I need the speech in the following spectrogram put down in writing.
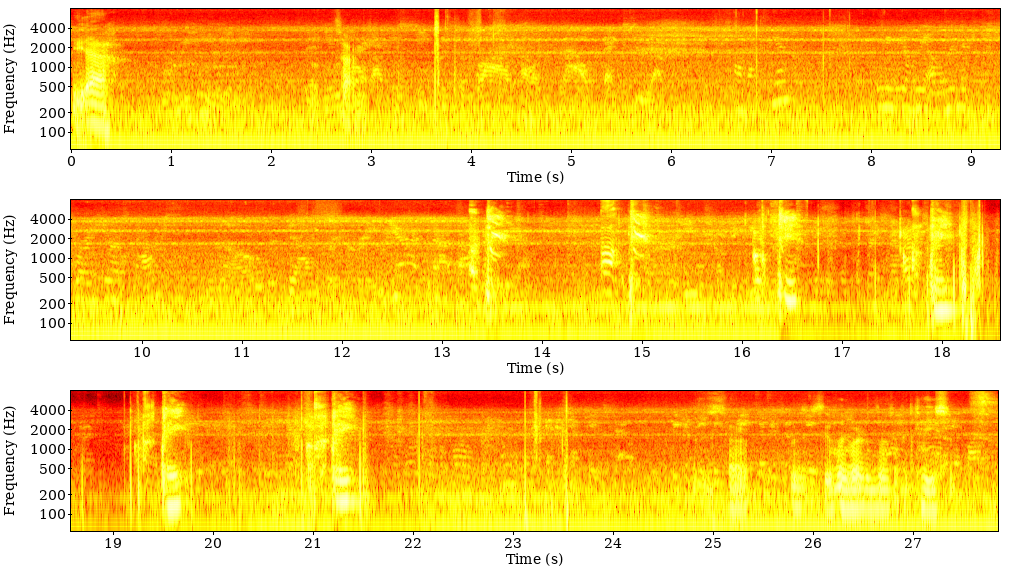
Yeah. Sorry. So, let's see I the notifications.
